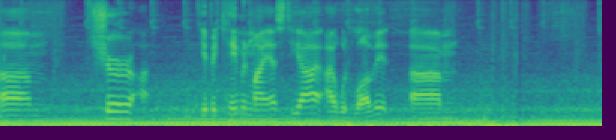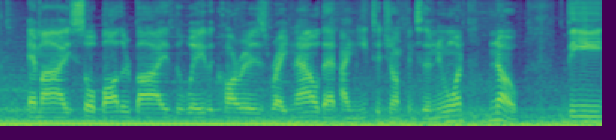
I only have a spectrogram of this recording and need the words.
Um, sure, if it came in my STI, I would love it. Um, Am I so bothered by the way the car is right now that I need to jump into the new one? No. The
